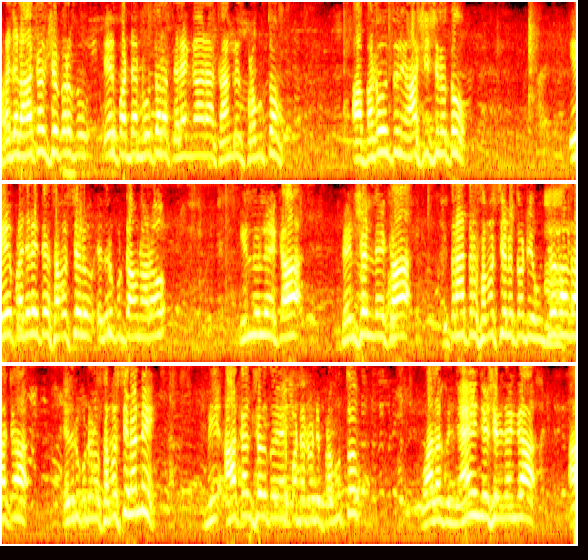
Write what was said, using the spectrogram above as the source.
ప్రజల ఆకాంక్ష కొరకు ఏర్పడ్డ నూతన తెలంగాణ కాంగ్రెస్ ప్రభుత్వం ఆ భగవంతుని ఆశీస్సులతో ఏ ప్రజలైతే సమస్యలు ఎదుర్కొంటా ఉన్నారో ఇల్లు లేక పెన్షన్ లేక ఇతరాతర సమస్యలతోటి ఉద్యోగాలు రాక ఎదుర్కొంటున్న సమస్యలన్నీ మీ ఆకాంక్షలతో ఏర్పడినటువంటి ప్రభుత్వం వాళ్ళకు న్యాయం చేసే విధంగా ఆ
